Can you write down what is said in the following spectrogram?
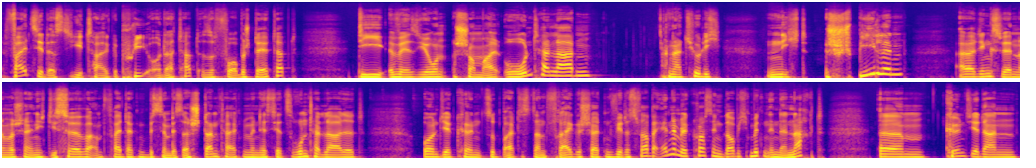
falls ihr das digital gepreordert habt, also vorbestellt habt, die Version schon mal runterladen. Natürlich nicht spielen. Allerdings werden dann wahrscheinlich die Server am Freitag ein bisschen besser standhalten, wenn ihr es jetzt runterladet. Und ihr könnt, sobald es dann freigeschalten wird, das war bei Animal Crossing, glaube ich, mitten in der Nacht, ähm, könnt ihr dann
